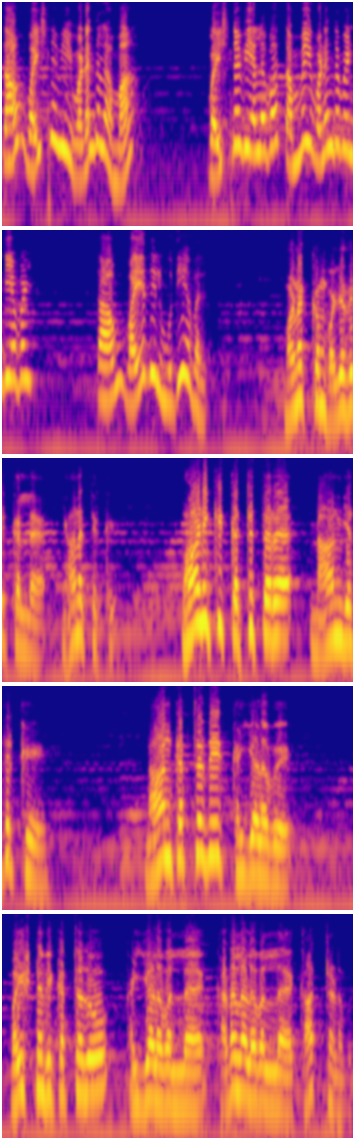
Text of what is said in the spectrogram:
தாம் வைஷ்ணவியை வணங்கலாமா? வைஷ்ணவி அல்லவா தம்மை வணங்க வேண்டியவள்? தாம் வயதில் முதியவர். வணக்கம் வயதிற்கல்ல ஞானத்திற்கு. வாணிக்கு கற்றுத்தர நான் எதற்கு? நான் கற்றது கையளவு. வைஷ்ணவி கற்றதோ கையளவல்ல கடலளவல்ல காற்றளவு.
